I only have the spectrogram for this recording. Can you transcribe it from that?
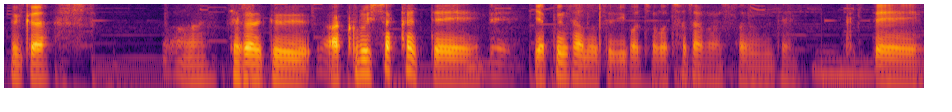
그러니까 아, 제가 그 아크로 시작할 때 네. 예쁜 산호들 이것저것 찾아봤었는데 음, 그때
